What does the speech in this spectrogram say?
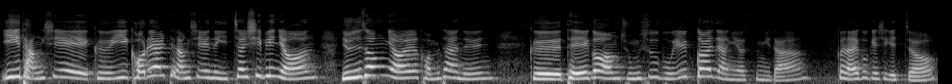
이 당시에 그 이 거래할 때 당시에는 2012년 윤석열 검사는 그 대검 중수부 1과장이었습니다. 그건 알고 계시겠죠?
